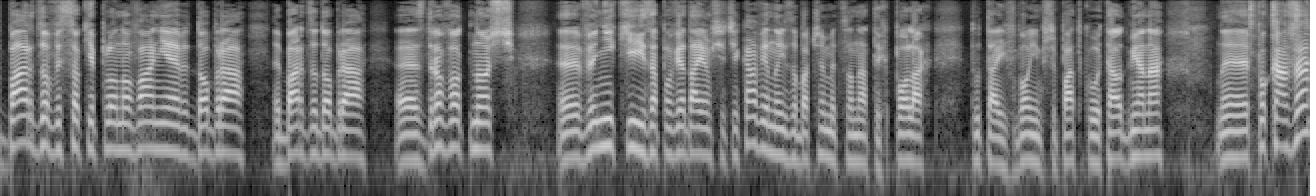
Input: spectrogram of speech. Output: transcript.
Bardzo wysokie plonowanie, dobra, bardzo dobra zdrowotność. Wyniki zapowiadają się ciekawie, no i zobaczymy, co na tych polach tutaj w moim przypadku ta odmiana pokaże.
